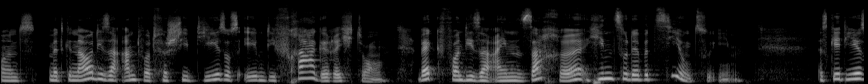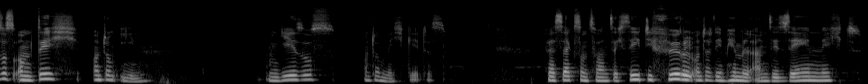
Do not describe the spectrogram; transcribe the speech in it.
Und mit genau dieser Antwort verschiebt Jesus eben die Fragerichtung weg von dieser einen Sache hin zu der Beziehung zu ihm. Es geht Jesus um dich und um ihn. Um Jesus und um mich geht es. Vers 26. Seht die Vögel unter dem Himmel an. Sie säen nicht,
